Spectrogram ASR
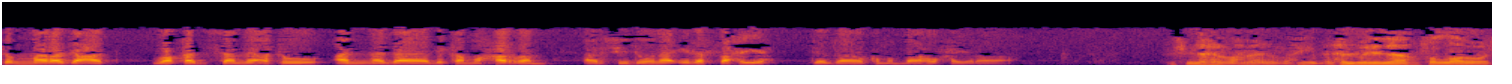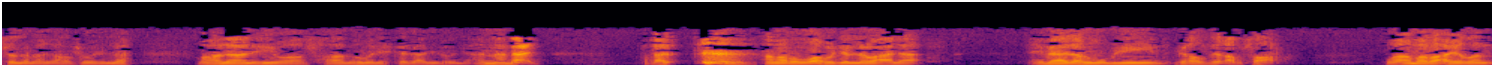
ثم رجعت وقد سمعت أن ذلك محرم. أرشدونا إلى الصحيح. جزاكم الله خيرا. بسم الله الرحمن الرحيم. الحمد لله وصلى الله وسلم على رسول الله وعلى آله وأصحابه من اهتدى بهداه. أما بعد فقد أمر الله جل وعلا عباده المؤمنين بغض الأبصار وأمر أيضا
